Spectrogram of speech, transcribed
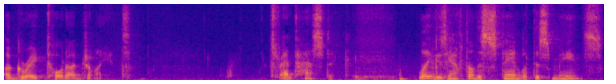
a great Torah giant. It's fantastic. Ladies, you have to understand what this means.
